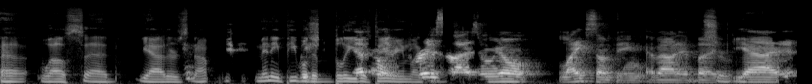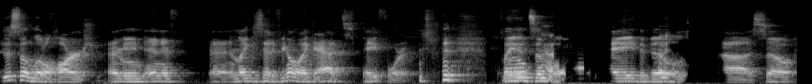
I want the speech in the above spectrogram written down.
Uh, well said. Yeah, there's not many people that should bleed Definitely Ethereum like that. criticize when we don't like something about it, but Sure. yeah, this is a little harsh. I mean, and if and like you said, if you don't like ads, pay for it. Plain Well, and simple, pay the bills. Uh, so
